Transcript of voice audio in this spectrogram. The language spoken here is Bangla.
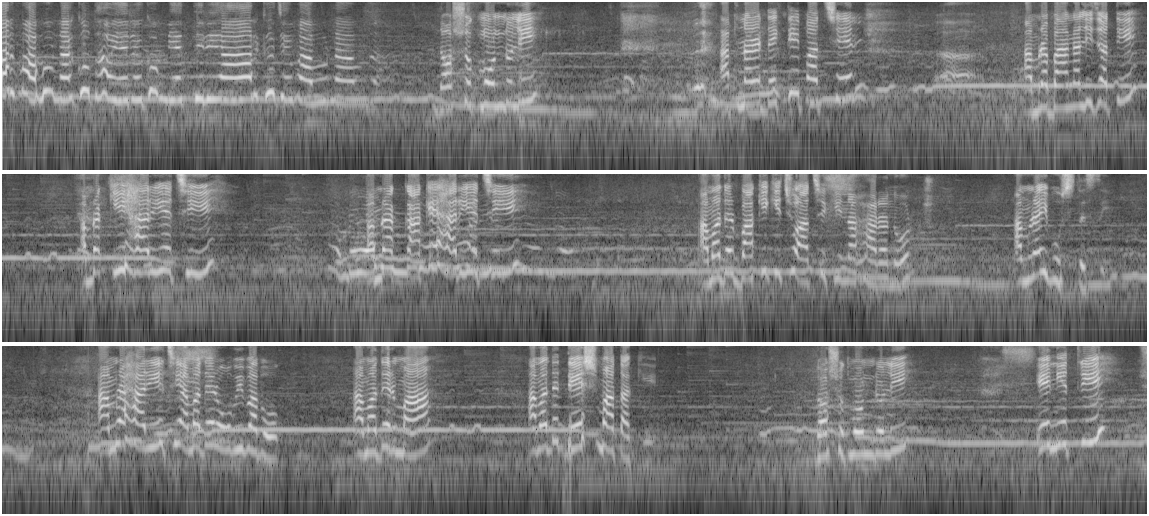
আর পাবো না কোথাও এরকম নেত্রী, আর খুঁজে পাবো না আমরা। দর্শক মণ্ডলী, আপনারা দেখতেই পাচ্ছেন আমরা বাঙালি জাতি, আমরা কি হারিয়েছি, আমরা কাকে হারিয়েছি, আমাদের বাকি কিছু আছে কি না হারানোর, আমরাই বুঝতেছি। আমরা হারিয়েছি আমাদের অভিভাবক, আমাদের মা, আমাদের দেশ মাতাকে। দর্শক মণ্ডলী, এ নেত্রী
